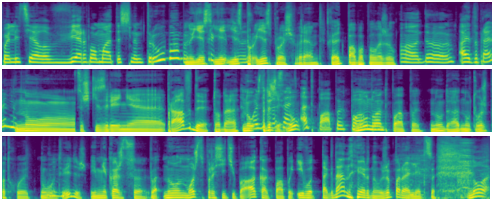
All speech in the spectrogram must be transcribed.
полетело вверх по маточным трубам. Ну, есть, есть, есть проще вариант. Сказать, папа положил. А, да. А это правильно? Ну, с точки зрения правды, то да. Ну, Можно подожди, ну, от папы. Ну, ну, папу. от папы. Ну да, ну тоже подходит. Ну вот, Мгм. видишь? И мне кажется, ну он может спросить, типа, а как папа? И вот тогда, наверное, уже пора лекцию. Но,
